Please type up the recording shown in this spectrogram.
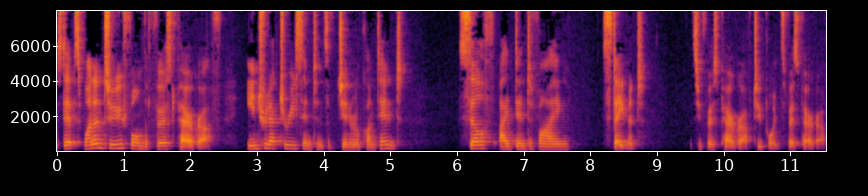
Steps one and two form the first paragraph introductory sentence of general content, self identifying statement. That's your first paragraph, two points, first paragraph.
